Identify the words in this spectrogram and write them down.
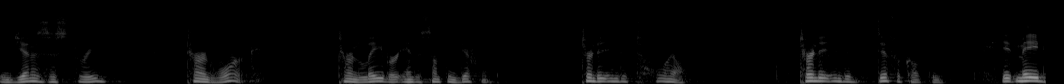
in Genesis 3 turned work, turned labor into something different, turned it into toil, turned it into difficulty. It made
